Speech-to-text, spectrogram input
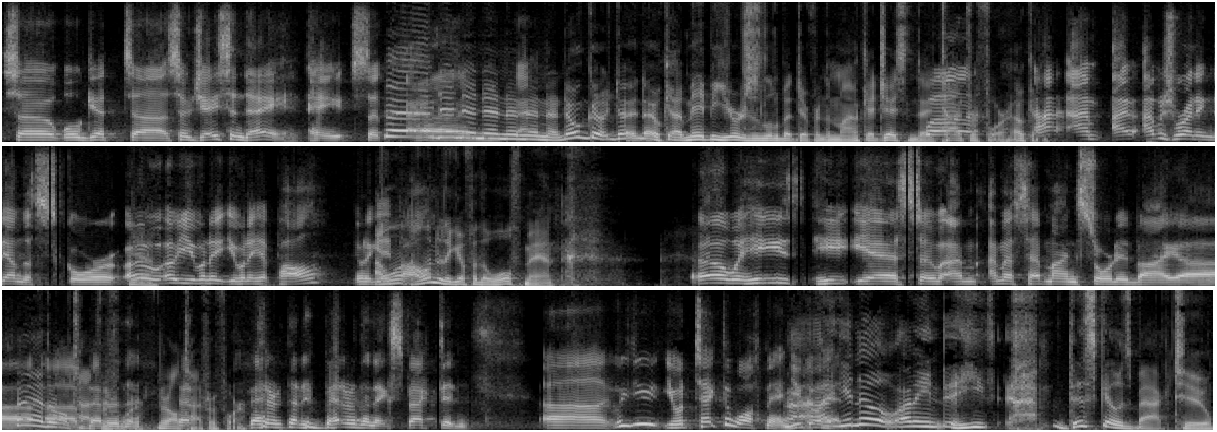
So we'll get uh, so Jason Day. Hey, so no, no, no, no, no, no, no, don't go. Okay, maybe yours is a little bit different than mine. Okay, Jason Day, well, tied for four. Okay, I, I'm, I, I was running down the score. Oh, yeah. oh, you want to you want to hit Paul? You want to get? I, I wanted to go for the Wolfman. Oh well, he's he yeah. So I'm I must have mine sorted by uh, yeah, they're all uh, better for four. than they're all tied for four. Better than better than expected. Uh, you you want to take the Wolfman? You go uh, ahead. You know, I mean, he. This goes back to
